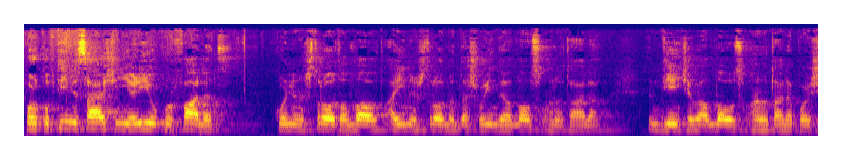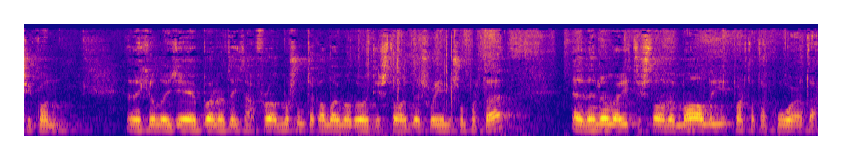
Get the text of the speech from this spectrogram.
Por kuptimi i saj është që njeriu kur falet, kur i nënshtrohet Allahut, ai i nënshtrohet me dashurinë e Allahut subhanuhu teala, ndjen që Allahu subhanuhu teala po e shikon dhe kjo lloj gjëje e bën atë që të afrohet më shumë tek Allahu i Madhëruar, t'i shtohet dashuri më shumë për të, edhe normalisht t'i shtohet dhe malli për të takuar atë.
